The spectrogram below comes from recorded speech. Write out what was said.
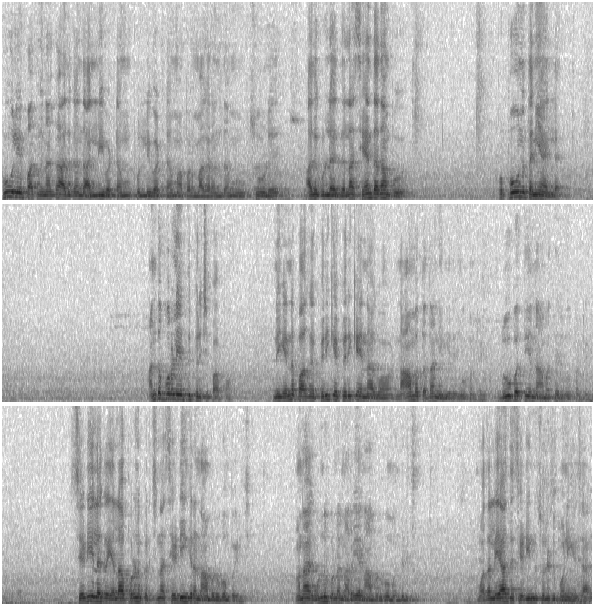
பூவிலையும் பார்த்தீங்கன்னாக்கா அதுக்கு வந்து அல்லி வட்டம் புள்ளி வட்டம் அப்புறம் மகரந்தம் சூடு அதுக்குள்ளே இதெல்லாம் சேர்ந்தா தான் பூ. இப்போ பூன்னு தனியாக இல்லை. அந்த பொருளை எடுத்து பிரித்து பார்ப்போம். நீங்கள் என்ன பார்க்க பிரிக்க பிரிக்க என்ன ஆகும் நாமத்தை தான் நீங்கள் ரிமூவ் பண்ணுறீங்க ரூபத்தையும் நாமத்தையும் ரிமூவ் பண்ணுறீங்க செடியில் இருக்கிற எல்லா பொருளும் பிரிச்சுன்னா செடிங்கிற நாம ரூபம் போயிடுச்சு. ஆனால் உள்ளுக்குள்ளே நிறைய நாம ரூபம் வந்துடுச்சு. முதல்லையாவது செடின்னு சொல்லிட்டு போனீங்க சார்.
